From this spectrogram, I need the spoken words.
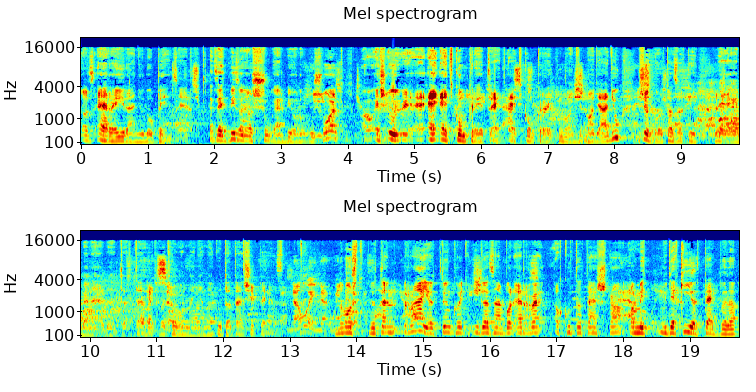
az erre irányuló pénzét. Ez egy bizonyos sugárbiológus volt, és ő e- egy konkrét, egy, egy konkrét nagy, nagy ágyú, és ő volt az, aki lényegében eldöntötte, hogy, hogy hova menjen a kutatási pénz. Na most, miután rájöttünk, hogy igazából erre a kutatásra, amit ugye kijött ebből a,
